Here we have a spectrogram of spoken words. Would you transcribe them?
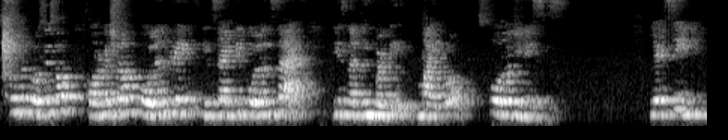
So the process of formation of pollen grains inside the pollen sac is nothing but the microsporogenesis. Let's see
